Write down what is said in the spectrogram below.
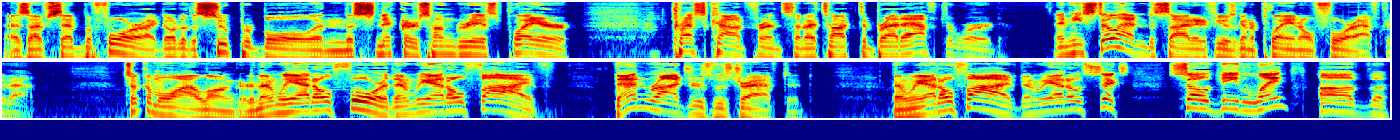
as I've said before, I go to the Super Bowl and the Snickers hungriest player press conference, and I talked to Brett afterward, and he still hadn't decided if he was going to play in 04 after that. Took him a while longer. Then we had 04, then we had 05. Then Rodgers was drafted. Then we had 05, then we had 06. So the length of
